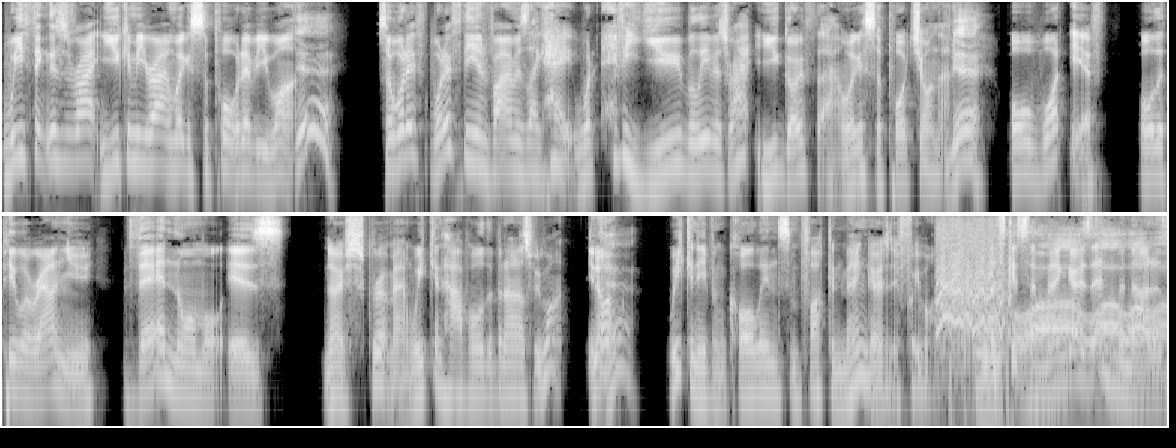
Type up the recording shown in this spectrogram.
we think this is right. You can be right, and we can support whatever you want. Yeah. So what if what if the environment is like, hey, whatever you believe is right, you go for that, and we're gonna support you on that. Yeah. Or what if all the people around you, their normal is no, screw it, man. We can have all the bananas we want. You know what? yeah. We can even call in some fucking mangoes if we want. Let's get some mangoes and bananas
